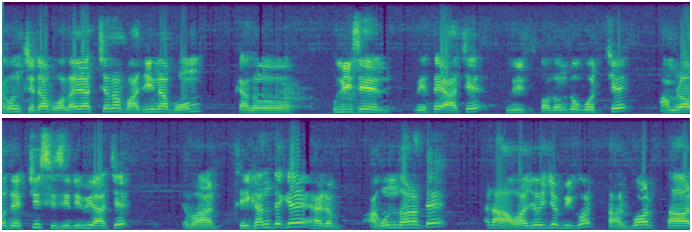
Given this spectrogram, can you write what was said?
এখন সেটা বলা যাচ্ছে না বাজি না বোম কেন পুলিশের এতে আছে পুলিশ তদন্ত করছে আমরাও দেখছি সিসিটিভি আছে। এবার সেইখান থেকে একটা আগুন ধরাতে একটা আওয়াজ হয়েছে বিকট তারপর তার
